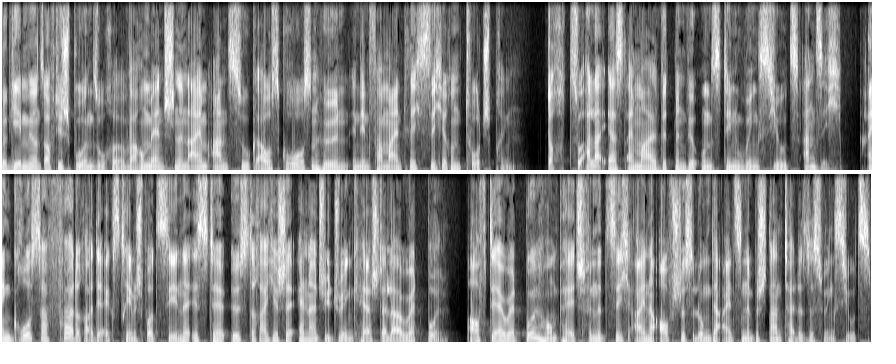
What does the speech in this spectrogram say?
begeben wir uns auf die Spurensuche, warum Menschen in einem Anzug aus großen Höhen in den vermeintlich sicheren Tod springen. Doch zuallererst einmal widmen wir uns den Wingsuits an sich. Ein großer Förderer der Extremsportszene ist der österreichische Energy Drink Hersteller Red Bull. Auf der Red Bull Homepage findet sich eine Aufschlüsselung der einzelnen Bestandteile des Wingsuits.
